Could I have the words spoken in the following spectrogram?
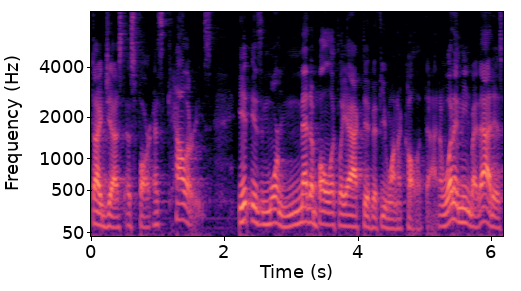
digest as far as calories. It is more metabolically active, if you want to call it that. And what I mean by that is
